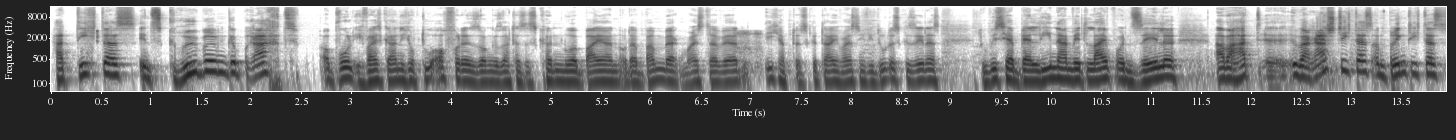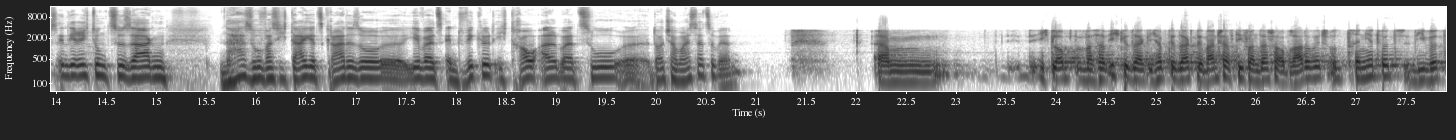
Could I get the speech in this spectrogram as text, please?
hat dich das ins Grübeln gebracht, obwohl ich weiß gar nicht, ob du auch vor der Saison gesagt hast, es können nur Bayern oder Bamberg Meister werden. Ich habe das getan. Ich weiß nicht, wie du das gesehen hast. Du bist ja Berliner mit Leib und Seele. Aber hat äh, überrascht dich das und bringt dich das in die Richtung zu sagen, na, so was sich da jetzt gerade so äh, jeweils entwickelt, ich traue Alba zu, äh, deutscher Meister zu werden? Ähm, ich glaube, was habe ich gesagt? Ich habe gesagt, eine Mannschaft, die von Sascha Obradovic trainiert wird, die wird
